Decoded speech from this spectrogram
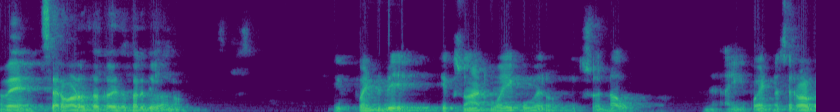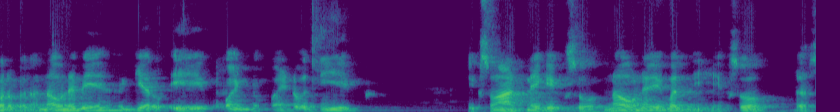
હવે સરવાળો થતો હોય તો કરી દેવાનો. એક પોઈન્ટ બે એકસો આઠમાં એક ઉમેરો એકસો નવ. અને અહીં પોઈન્ટનો સરવાળો કરો પહેલાં. નવ ને બે, અગિયારો, એક પોઈન્ટનો પોઈન્ટ વધી એક. એકસો આઠ ને એક એકસો નવ ને વધી એકસો દસ.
